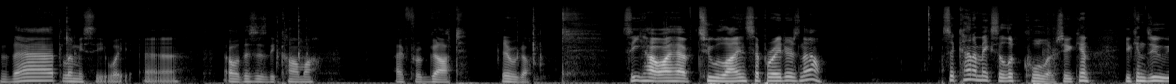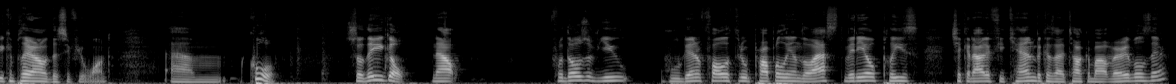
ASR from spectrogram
that. Let me see. Wait uh, oh this is the comma. I forgot. There we go. See how I have two line separators now? So it kind of makes it look cooler. So you can you can do you can play around with this if you want. Um, cool. So there you go. Now for those of you who didn't follow through properly on the last video, please check it out if you can because I talk about variables there.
